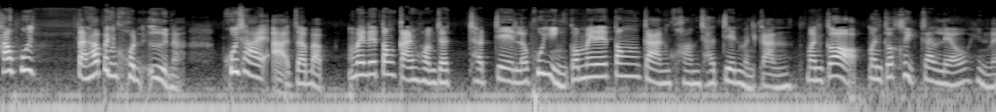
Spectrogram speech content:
ถ้าพูดแต่ถ้าเป็นคนอื่นอะผู้ชายอาจจะแบบ ไม่ได้ต้องการความจะชัดเจน แล้วผู้หญิงก็ไม่ได้ต้องการความชัดเจนเหมือนกัน มันก็มันก็คลิกกันแล้วเห็นไหม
